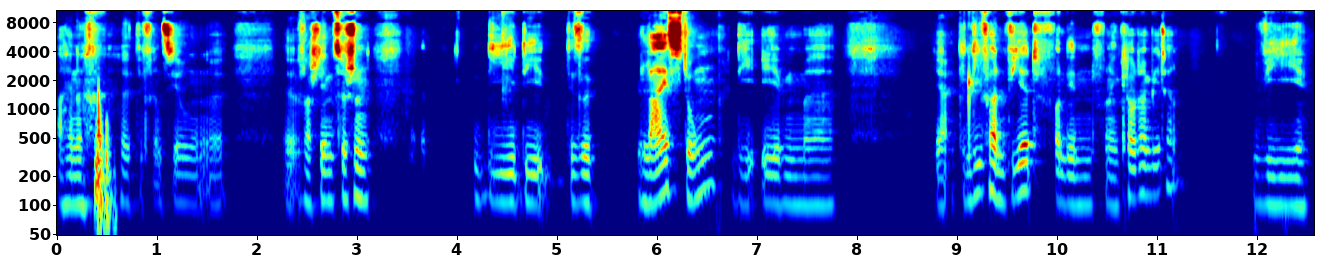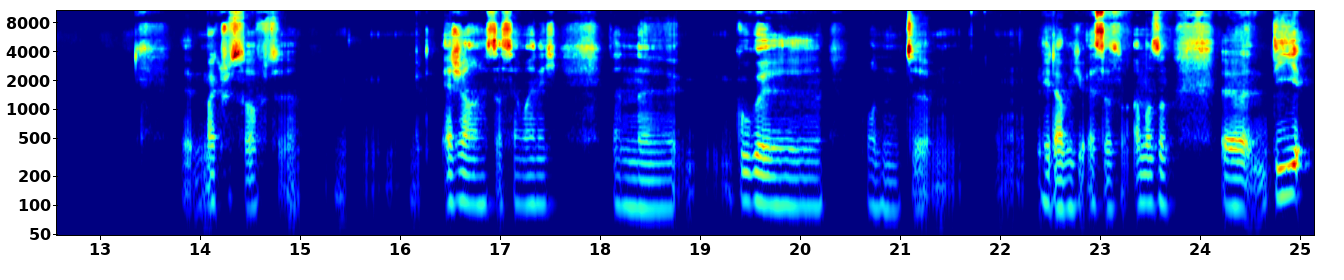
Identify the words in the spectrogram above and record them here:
eine Differenzierung äh, äh, verstehen zwischen die, die, diese Leistung, die eben äh, ja, geliefert wird von den, von den Cloud-Anbietern, wie äh, Microsoft äh, mit Azure ist das ja, meine ich, dann äh, Google und ähm, AWS, also Amazon, äh, die,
